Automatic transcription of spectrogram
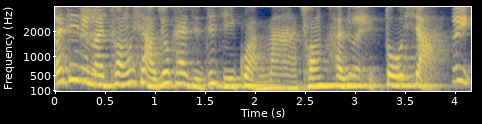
而且你们从小就开始自己管嘛，从很多小，所以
